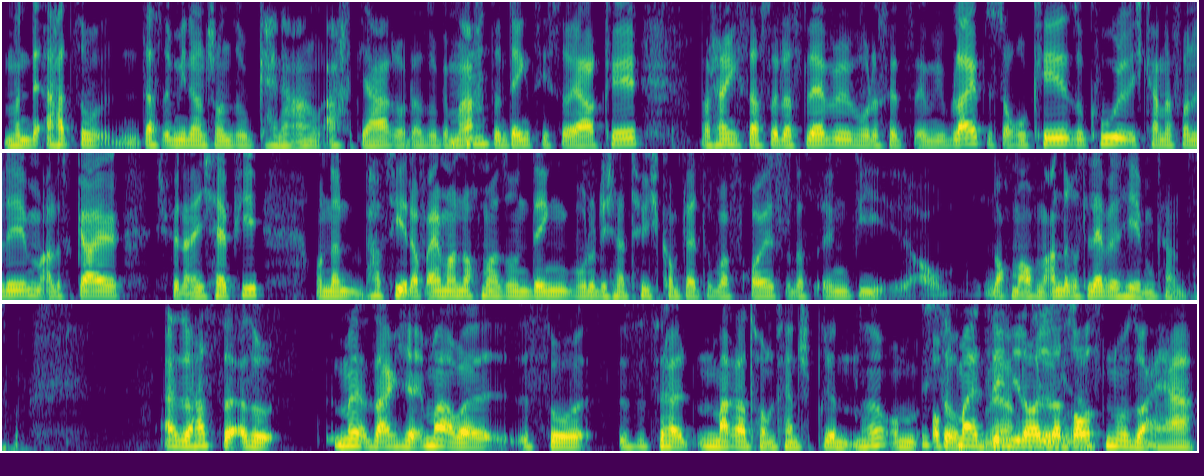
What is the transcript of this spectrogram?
Man hat so das irgendwie dann schon so, keine Ahnung, acht Jahre oder so gemacht mhm. und denkt sich so, ja, okay, wahrscheinlich ist das so das Level, wo das jetzt irgendwie bleibt, ist auch okay, so cool, ich kann davon leben, alles geil, ich bin eigentlich happy. Und dann passiert auf einmal nochmal so ein Ding, wo du dich natürlich komplett drüber freust und das irgendwie nochmal auf ein anderes Level heben kannst. Also hast du, also sage ich ja immer, aber ist so, es ist halt ein Marathon, kein Sprint, ne? Und ist oftmals so, sehen ja, die Leute da draußen so. nur so, ah ja,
